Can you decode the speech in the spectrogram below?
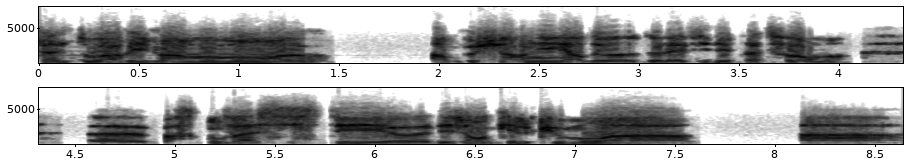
Salto arrive à un moment euh, un peu charnière de, la vie des plateformes, euh, parce qu'on va assister euh, déjà en quelques mois à,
